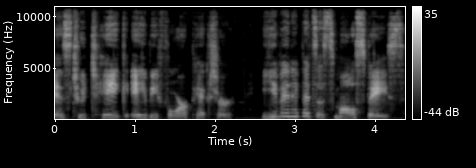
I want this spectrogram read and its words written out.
is to take a before picture even if it's a small space.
